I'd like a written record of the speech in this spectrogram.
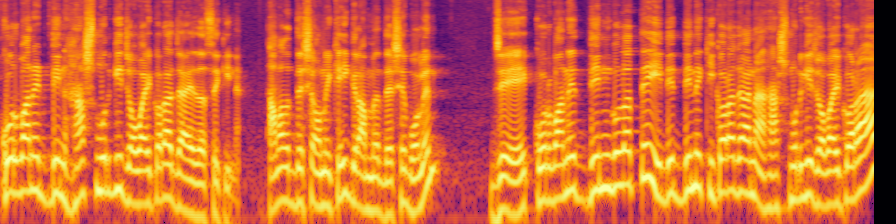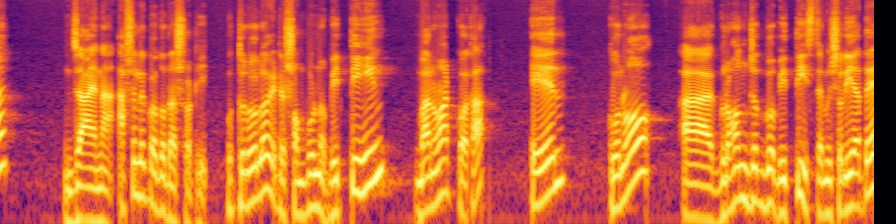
কোরবানির দিন হাঁস মুরগি জবাই করা জায়েজ আছে কিনা? আমাদের দেশে অনেকেই গ্রামের দেশে বলেন যে, কোরবানির দিনগুলোতে ঈদের দিনে কি করা যায় না? হাঁস মুরগি জবাই করা যায় না। আসলে কতটা সঠিক? উত্তর হলো, এটা সম্পূর্ণ ভিত্তিহীন বানোয়াট কথা। এর কোনো গ্রহণযোগ্য ভিত্তি ইসলামী শরিয়াতে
